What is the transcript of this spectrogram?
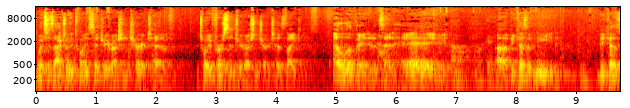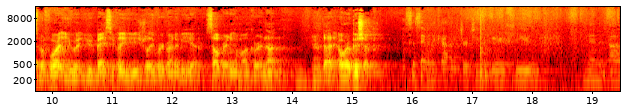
which is actually the 20th century Russian church have, the 21st century Russian church has like elevated and said, hey, Oh, okay. uh, because of need. because before you you'd basically usually we're going to be celebrating a monk or a nun, Mm. that or a bishop. It's the same in the Catholic Church. You have very few men, uh,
